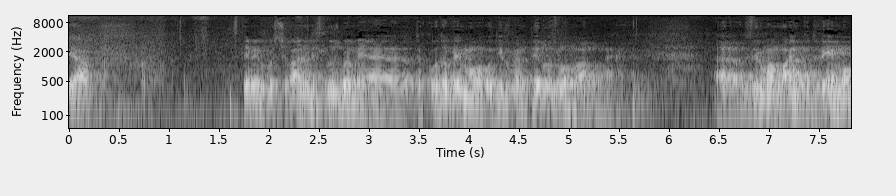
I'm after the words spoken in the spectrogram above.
Ja, s temi obveščevalnimi službami je tako, da vemo o njihovem delu zelo malo. Ne? Uh, oziroma manj kot vemo,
